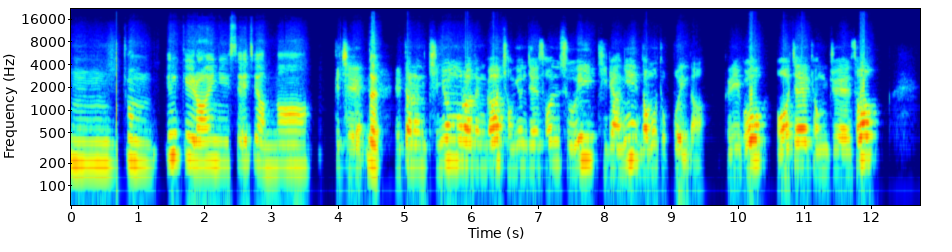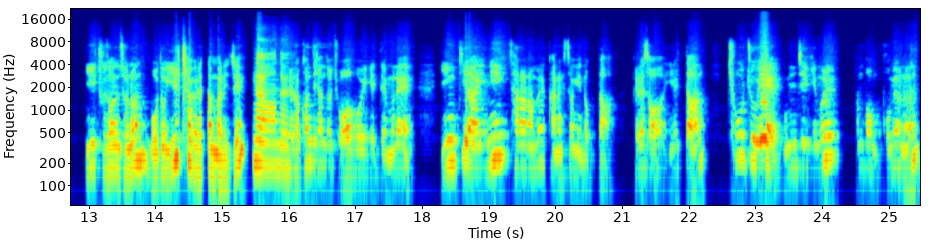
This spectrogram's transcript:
음, 좀 인기 라인이 세지 않나. 그치? 네. 일단은 김용무라든가 정윤재 선수의 기량이 너무 돋보인다. 그리고 어제 경주에서 이 두 선수는 모두 1착을 했단 말이지. 네, 아, 네. 그래서 컨디션도 좋아 보이기 때문에 인기 라인이 살아남을 가능성이 높다. 그래서 일단 초주의 움직임을 한번 보면은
